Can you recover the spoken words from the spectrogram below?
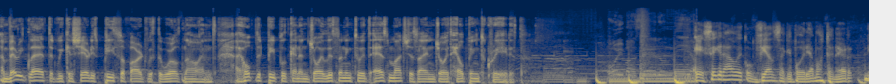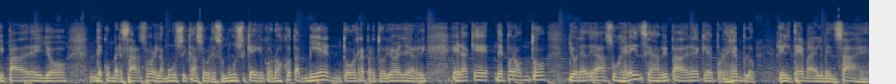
I'm very glad that we can share this piece of art with the world now, and I hope that people can enjoy listening to it as much as I enjoyed helping to create it. Ese grado de confianza que podríamos tener mi padre y yo de conversar sobre la música, sobre su música y que conozco también todo el repertorio de Jerry, era que de pronto yo le daba sugerencias a mi padre que, por ejemplo, el tema, el mensaje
